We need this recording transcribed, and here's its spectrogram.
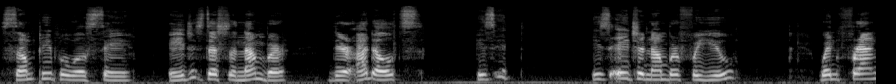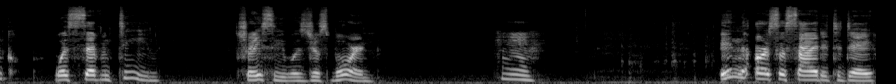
Some people will say age is just a number. They're adults. Is it? Is age a number for you? When Frank was 17, Tracy was just born. Hmm. In our society today,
